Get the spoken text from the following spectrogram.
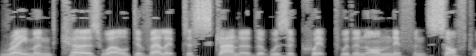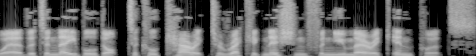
Raymond Kurzweil developed a scanner that was equipped with an Omnifont software that enabled optical character recognition for numeric inputs.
